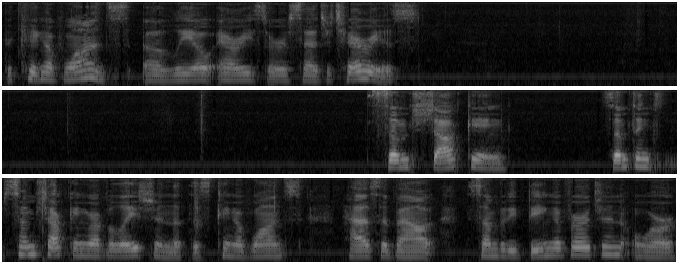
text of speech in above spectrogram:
the King of Wands, uh, Leo, Aries, or Sagittarius. Some shocking, something, some shocking revelation that this King of Wands has about somebody being a virgin or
